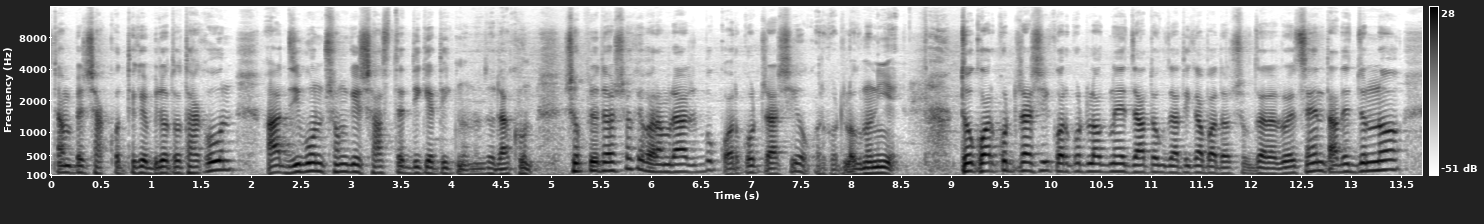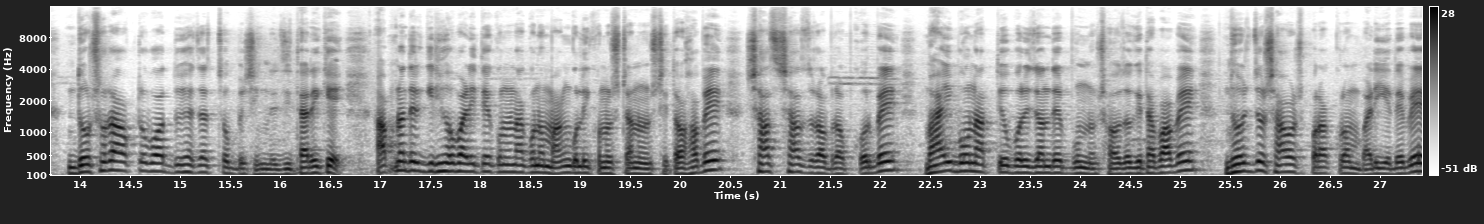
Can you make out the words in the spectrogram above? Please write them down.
স্টাম্পের স্বাক্ষর থেকে বিরত থাকুন আর জীবন সঙ্গী স্বাস্থ্যের দিকে তীক্ষ্ণ নজর রাখুন। সুপ্রিয় দর্শক, এবার আমরা আসব কর্কট রাশি ও কর্কট লগ্ন নিয়ে। তো কর্কট রাশি, কর্কট লগ্নে জাতক, জাতিকা বা দর্শক যারা রয়েছেন, তাদের জন্য দোসরা অক্টোবর দুই হাজার চব্বিশ ইংরেজি তারিখে আপনাদের গৃহবাড়িতে কোনো না কোনো মাঙ্গলিক অনুষ্ঠান অনুষ্ঠিত হবে। সাজ সাজ রব রব করবে। ভাই বোন, আত্মীয় পরিজনদের পূর্ণ সহযোগিতা পাবে। ধৈর্য, সাহস, পরাক্রম বাড়িয়ে দেবে।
